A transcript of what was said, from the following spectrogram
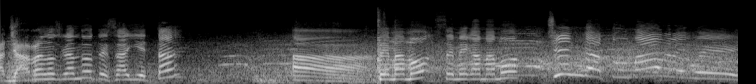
Allá van los grandotes. Ahí está. Ah. Se mamó, se mega mamó. ¡Chinga tu madre, güey!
